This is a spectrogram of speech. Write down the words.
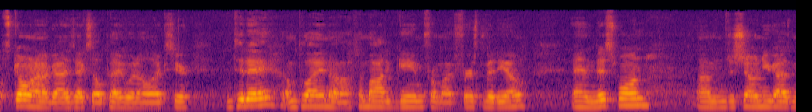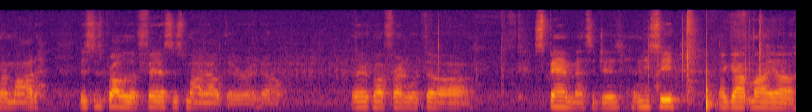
What's going on guys, XL Penguin LX here. And today I'm playing uh, the modded game from my first video. And this one, I'm just showing you guys my mod. This is probably the fastest mod out there right now. And there's my friend with the uh, spam messages. And you see, I got my uh,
